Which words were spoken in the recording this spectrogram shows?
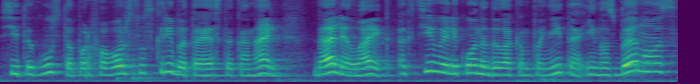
Si te gusta, por favor suscríbete a este canal, dale like, activa el icono de la campanita y nos vemos.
